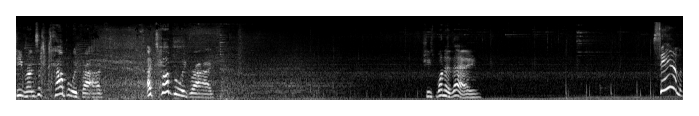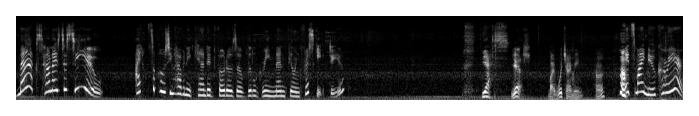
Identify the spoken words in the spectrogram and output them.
She runs a tabloid rag. A tabloid rag. She's one of them. Sam, Max, how nice to see you. I don't suppose you have any candid photos of little green men feeling frisky, do you? Yes. Yes, by which I mean, huh? it's my new career.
